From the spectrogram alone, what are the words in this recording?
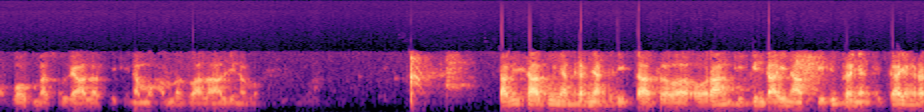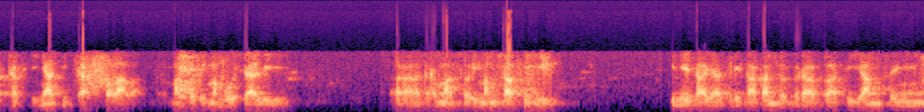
Allahumma sholli ala sayyidina Muhammad wa ala ali Tapi saya punya banyak cerita bahwa orang dicintai Nabi itu banyak juga yang redaksinya tidak sholawat. Termasuk Imam Ghazali, uh, termasuk Imam Syafi'i. Ini saya ceritakan beberapa tiang yang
